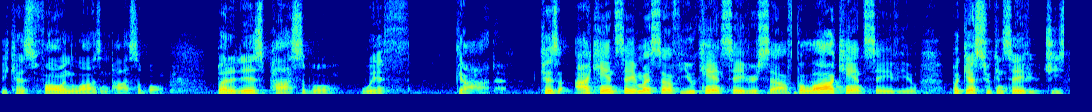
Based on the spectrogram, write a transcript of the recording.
because following the law is impossible. But it is possible with God. Because I can't save myself, you can't save yourself, the law can't save you, but guess who can save you? Jesus.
